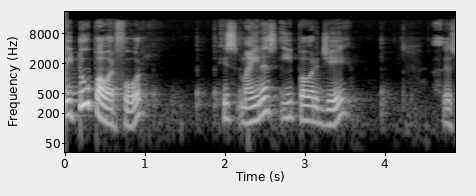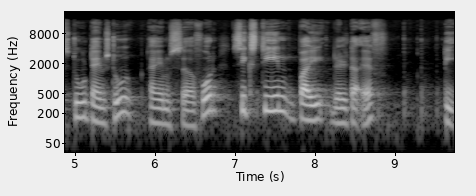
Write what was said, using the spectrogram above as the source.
y2 power 4 is minus e power j that's 2 times 2 times uh, 4 16 pi delta f t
